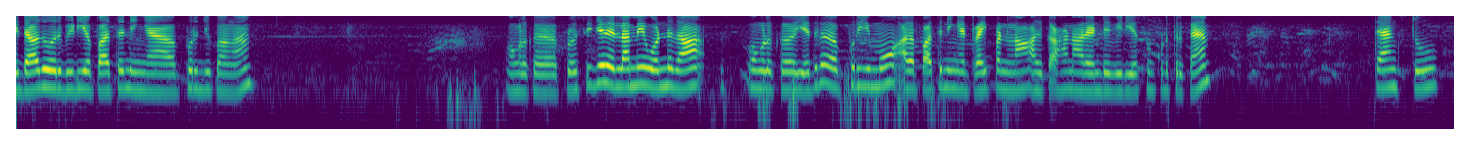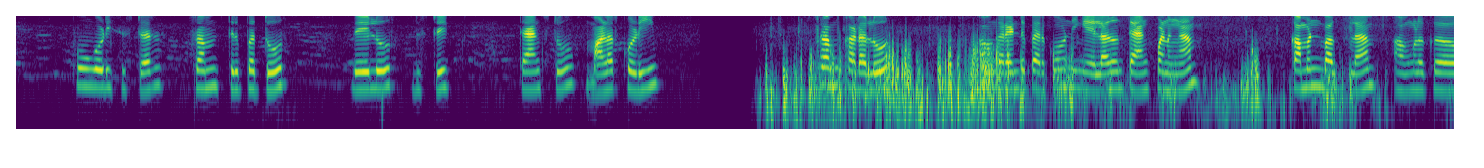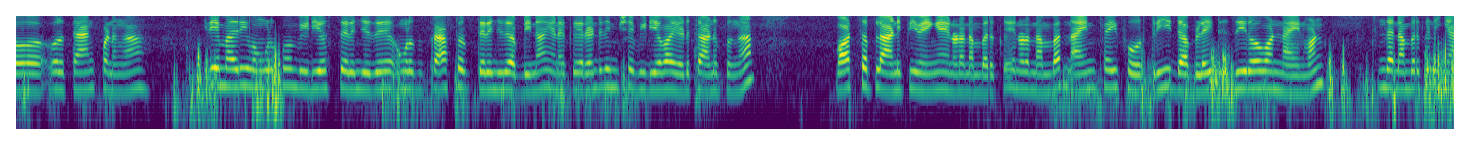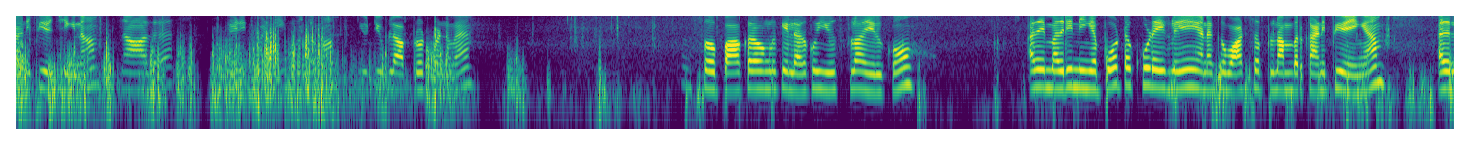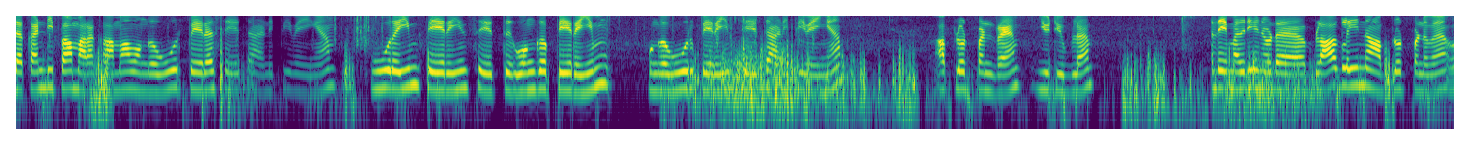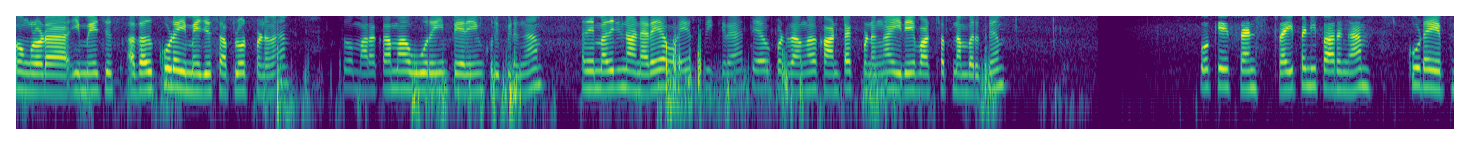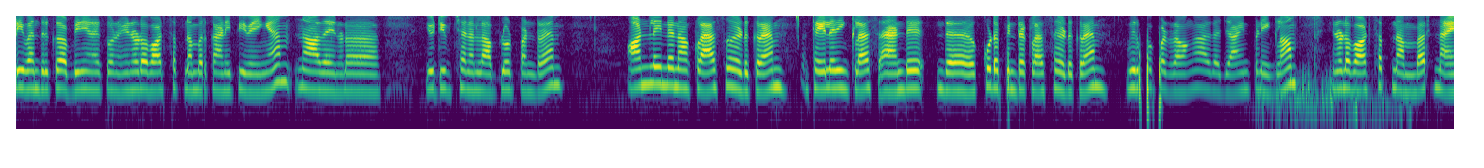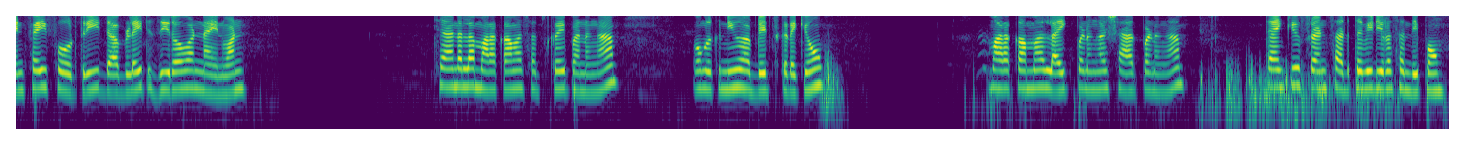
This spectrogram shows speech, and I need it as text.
ஏதாவது ஒரு வீடியோ பார்த்து நீங்கள் புரிஞ்சுக்கோங்க. உங்களுக்கு ப்ரொசீஜர் எல்லாமே ஒன்று தான் உங்களுக்கு எதில் புரியுமோ அதை பார்த்து நீங்கள் ட்ரை பண்ணலாம். அதுக்காக நான் ரெண்டு வீடியோஸும் கொடுத்துருக்கேன். Thanks to Poongodi sister from Tirupattur Vellore district thanks to Malarkodi from Cuddalore அவங்க ரெண்டு பேருக்கும் நீங்கள் எல்லோரும் தேங்க் பண்ணுங்கள் கமெண்ட் பாக்ஸில் அவங்களுக்கு ஒரு தேங்க் பண்ணுங்கள் இதே மாதிரி உங்களுக்கும் வீடியோஸ் தெரிஞ்சது உங்களுக்கு கிராஃப்ட் ஒர்க் தெரிஞ்சது அப்படின்னா எனக்கு ரெண்டு நிமிஷம் வீடியோவாக எடுத்து அனுப்புங்க. வாட்ஸ்அப்பில் அனுப்பி வைங்க. என்னோடய நம்பருக்கு என்னோடய number nine five four three double eight zero one nine one. இந்த நம்பருக்கு நீங்கள் அனுப்பி வச்சிங்கன்னா நான் அதை எடிட் பண்ணி மொத்தமாக யூடியூப்பில் அப்லோட் பண்ணுவேன். ஸோ பார்க்குறவங்களுக்கு எல்லாேருக்கும் யூஸ்ஃபுல்லாக இருக்கும். அதே மாதிரி நீங்கள் போட்ட கூடைகளையும் எனக்கு வாட்ஸ்அப் நம்பருக்கு அனுப்பி வைங்க. அதில் கண்டிப்பாக மறக்காமல் உங்கள் ஊர் பேரை சேர்த்து அனுப்பி வைங்க. ஊரையும் பேரையும் சேர்த்து உங்கள் பேரையும் உங்கள் ஊர் பேரையும் சேர்த்து அனுப்பி வைங்க. அப்லோட் பண்ணுறேன் யூடியூப்பில் அதே மாதிரி என்னோடய ப்ளாக்லேயும் நான் அப்லோட் பண்ணுவேன். உங்களோட இமேஜஸ் அதாவது கூட இமேஜஸ் அப்லோட் பண்ணுவேன். ஸோ மறக்காமல் ஊரையும் பேரையும் குறிப்பிடுங்க. அதே மாதிரி நான் நிறைய ஒயர்ஸ் விற்கிறேன் தேவைப்படுறவங்க காண்டாக்ட் பண்ணுங்கள் இதே வாட்ஸ்அப் நம்பருக்கு ஓகே ஃப்ரெண்ட்ஸ் ட்ரை பண்ணி பாருங்கள் கூட எப்படி வந்திருக்கு அப்படின்னு எனக்கு என்னோடய வாட்ஸ்அப் நம்பருக்கு அனுப்பி வைங்க. நான் அதை என்னோடய யூடியூப் சேனலில் அப்லோட் பண்ணுறேன் ஆன்லைனில் நான் கிளாஸும் எடுக்கிறேன். டெய்லரிங் கிளாஸ் அண்டு இந்த கூட பின்னுற கிளாஸும் எடுக்கிறேன். விருப்பப்படுறவங்க அதில் ஜாயின் பண்ணிக்கலாம். என்னோடய WhatsApp number nine five four three double eight zero one nine one சேனலை மறக்காமல் சப்ஸ்கிரைப் பண்ணுங்கள் உங்களுக்கு நியூ அப்டேட்ஸ் கிடைக்கும். மறக்காமல் லைக் பண்ணுங்கள் ஷேர் பண்ணுங்கள் தேங்க்யூ ஃப்ரெண்ட்ஸ் அடுத்த வீடியோவில் சந்திப்போம்.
